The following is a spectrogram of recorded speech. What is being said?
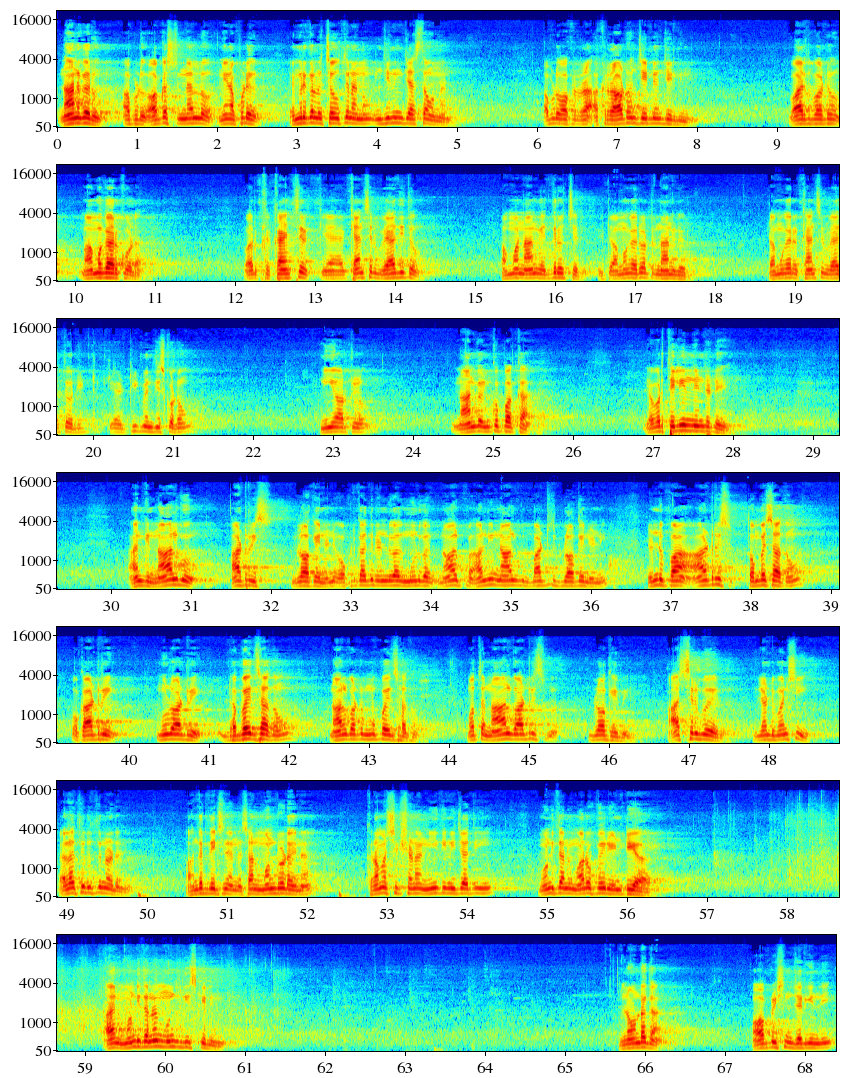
నాన్నగారు అప్పుడు ఆగస్టు నెలలో నేను అప్పుడే అమెరికాలో చదువుతున్నాను ఇంజనీరింగ్ చేస్తూ ఉన్నాను. అప్పుడు అక్కడ అక్కడ రావడం చేయడం జరిగింది. వారితో పాటు మా అమ్మగారు కూడా వారు క్యాన్సర్ క్యాన్సర్ వ్యాధితో అమ్మ నాన్నగారు ఇద్దరు వచ్చారు. ఇటు అమ్మగారు అటు నాన్నగారు. ఇటు అమ్మగారు క్యాన్సర్ వ్యాధితో ట్రీట్మెంట్ తీసుకోవడం న్యూయార్క్లో. నాన్నగారు ఇంకో పక్క. ఎవరు తెలియంది ఏంటంటే ఆయనకి నాలుగు ఆర్టరీస్ బ్లాక్ అయినండి ఒకటి కాదు రెండు కాదు మూడు కాదు నాలుగు అన్ని నాలుగు ఆర్టరీస్ బ్లాక్ అయినండి రెండు పా ఆర్టరీస్ తొంభై శాతం ఒక ఆర్టరీ మూడు ఆర్టరీ డెబ్బై ఐదు శాతం నాలుగు ఆర్టరీ ముప్పై ఐదు శాతం. మొత్తం నాలుగు ఆర్టరీస్ బ్లాక్ అయిపోయింది ఆశ్చర్యపోయారు. ఇలాంటి మనిషి ఎలా తిరుగుతున్నాడని. అందరికి తెలిసిందన్న. సార్ మొండోడైన క్రమశిక్షణ నీతి నిజాతి మొండితనం మరో పేరు ఎన్టీఆర్. ఆయన మొండితనం ముందు తీసుకెళ్ళింది. ఇలా ఉండగా ఆపరేషన్ జరిగింది.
